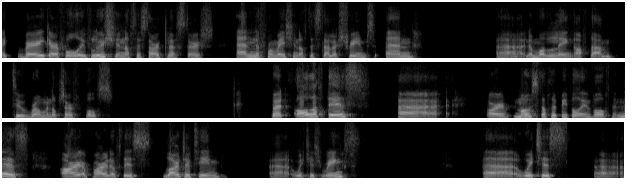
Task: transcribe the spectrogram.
a very careful evolution of the star clusters and the formation of the stellar streams and uh, the modeling of them to Roman observables. But all of this, uh, or most of the people involved in this, are a part of this larger team, uh, which is RINGS, uh, which is uh,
